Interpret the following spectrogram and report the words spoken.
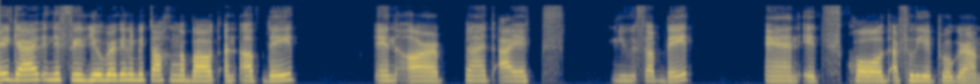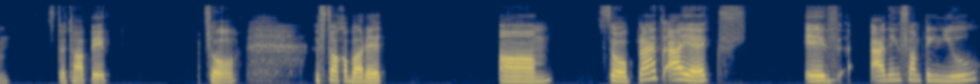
Hey guys, in this video, we're going to be talking about an update in our Planet IX news update, and it's called Affiliate Program. It's the topic. So let's talk about it. Um, so Planet IX is adding something new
